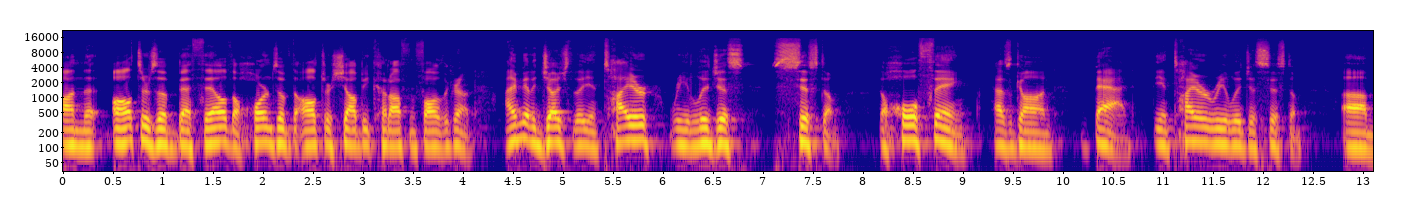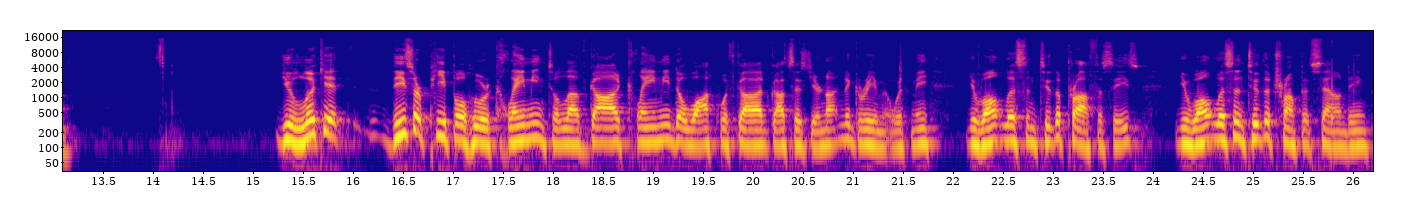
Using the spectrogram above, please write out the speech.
On the altars of Bethel, the horns of the altar shall be cut off and fall to the ground. I'm going to judge the entire religious system. The whole thing has gone bad the entire religious system. Um, you look at these are people who are claiming to love God, claiming to walk with God. God says, You're not in agreement with me. You won't listen to the prophecies. You won't listen to the trumpet sounding.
